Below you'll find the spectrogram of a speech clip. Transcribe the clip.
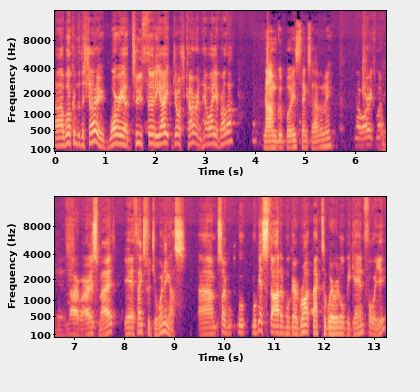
Uh, welcome to the show, Warrior 238, Josh Curran. How are you, brother? No, I'm good, boys. Thanks for having me. No worries, mate. Yeah, no worries, mate. Yeah, thanks for joining us. Um, so we'll, we'll get started. We'll go right back to where it all began for you.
